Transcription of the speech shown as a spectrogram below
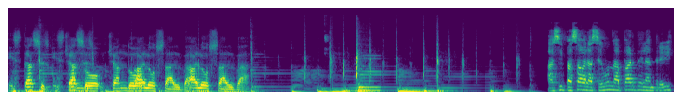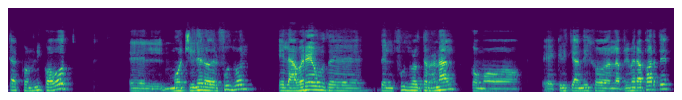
Estás escuchando, escuchando Palo Salva. Palo Salva. Así pasaba la segunda parte de la entrevista con Nico Abot, el mochilero del fútbol, el abreu del fútbol terrenal, como eh, Cristian dijo en la primera parte,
